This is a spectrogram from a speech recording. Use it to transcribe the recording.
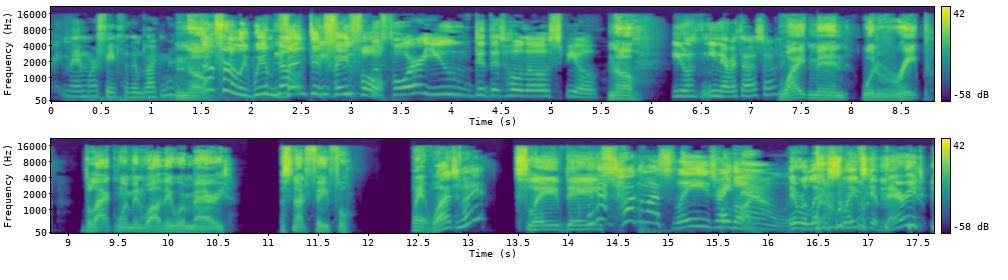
White men more faithful than black men. No, Definitely. We invented we- we- faithful. before you did this whole little spiel, no. you don't. You never thought so. White men would rape black women while they were married. That's not faithful. Wait, what? What? Slave days. We're not talking about slaves right Hold on. now. They were letting slaves get married?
